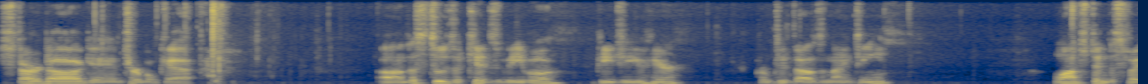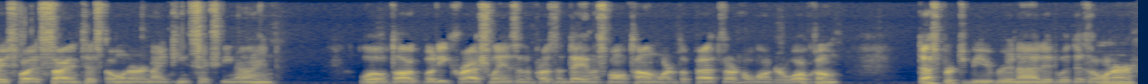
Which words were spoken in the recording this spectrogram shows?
Stardog and Turbo Cat. Uh, this two's a Kids Viva PG here from 2019. Launched into space by a scientist owner in 1969. Loyal dog Buddy crash lands in the present day in a small town where the pets are no longer welcome. Desperate to be reunited with his owner,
